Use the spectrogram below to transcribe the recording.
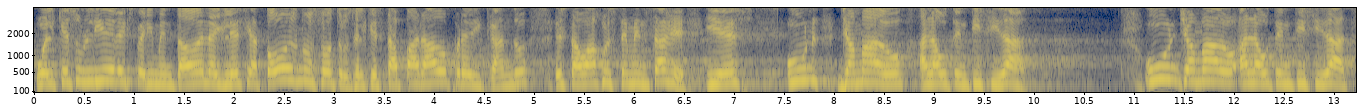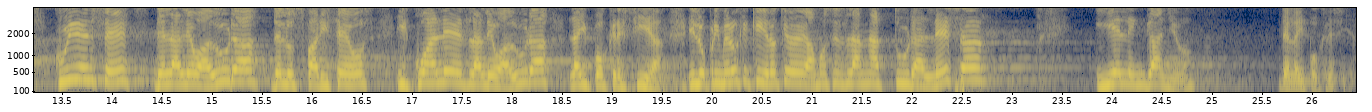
o el que es un líder experimentado de la iglesia, todos nosotros, el que está parado predicando, está bajo este mensaje y es un llamado a la autenticidad. Un llamado a la autenticidad. Cuídense de la levadura de los fariseos. ¿Y cuál es la levadura? La hipocresía. Y lo primero que quiero que veamos es la naturaleza y el engaño de la hipocresía.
